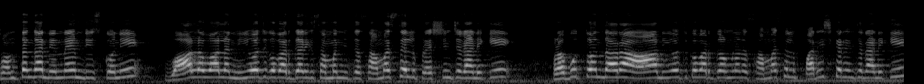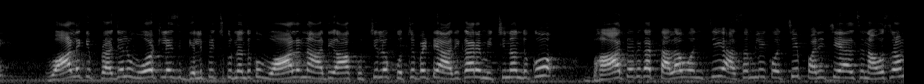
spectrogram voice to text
సొంతంగా నిర్ణయం తీసుకొని వాళ్ళ వాళ్ళ నియోజకవర్గానికి సంబంధించిన సమస్యలు ప్రశ్నించడానికి ప్రభుత్వం ద్వారా ఆ నియోజకవర్గంలో ఉన్న సమస్యలను పరిష్కరించడానికి వాళ్ళకి ప్రజలు ఓట్లేసి గెలిపించుకున్నందుకు వాళ్ళను అది ఆ కుర్చీలో కూర్చోబెట్టి అధికారం ఇచ్చినందుకు బాధ్యతగా తల ఉంచి అసెంబ్లీకి వచ్చి పని చేయాల్సిన అవసరం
